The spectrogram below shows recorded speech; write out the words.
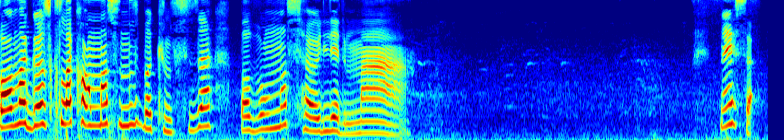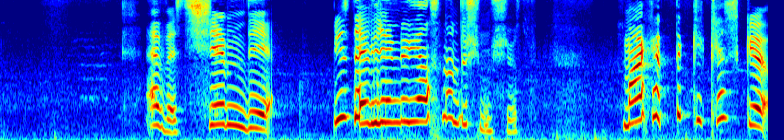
bana göz kulak olmazsınız bakın size babama söylerim ha. Neyse. Evet şimdi biz de ellerin dünyasına düşmüşüz. Marketteki keşke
